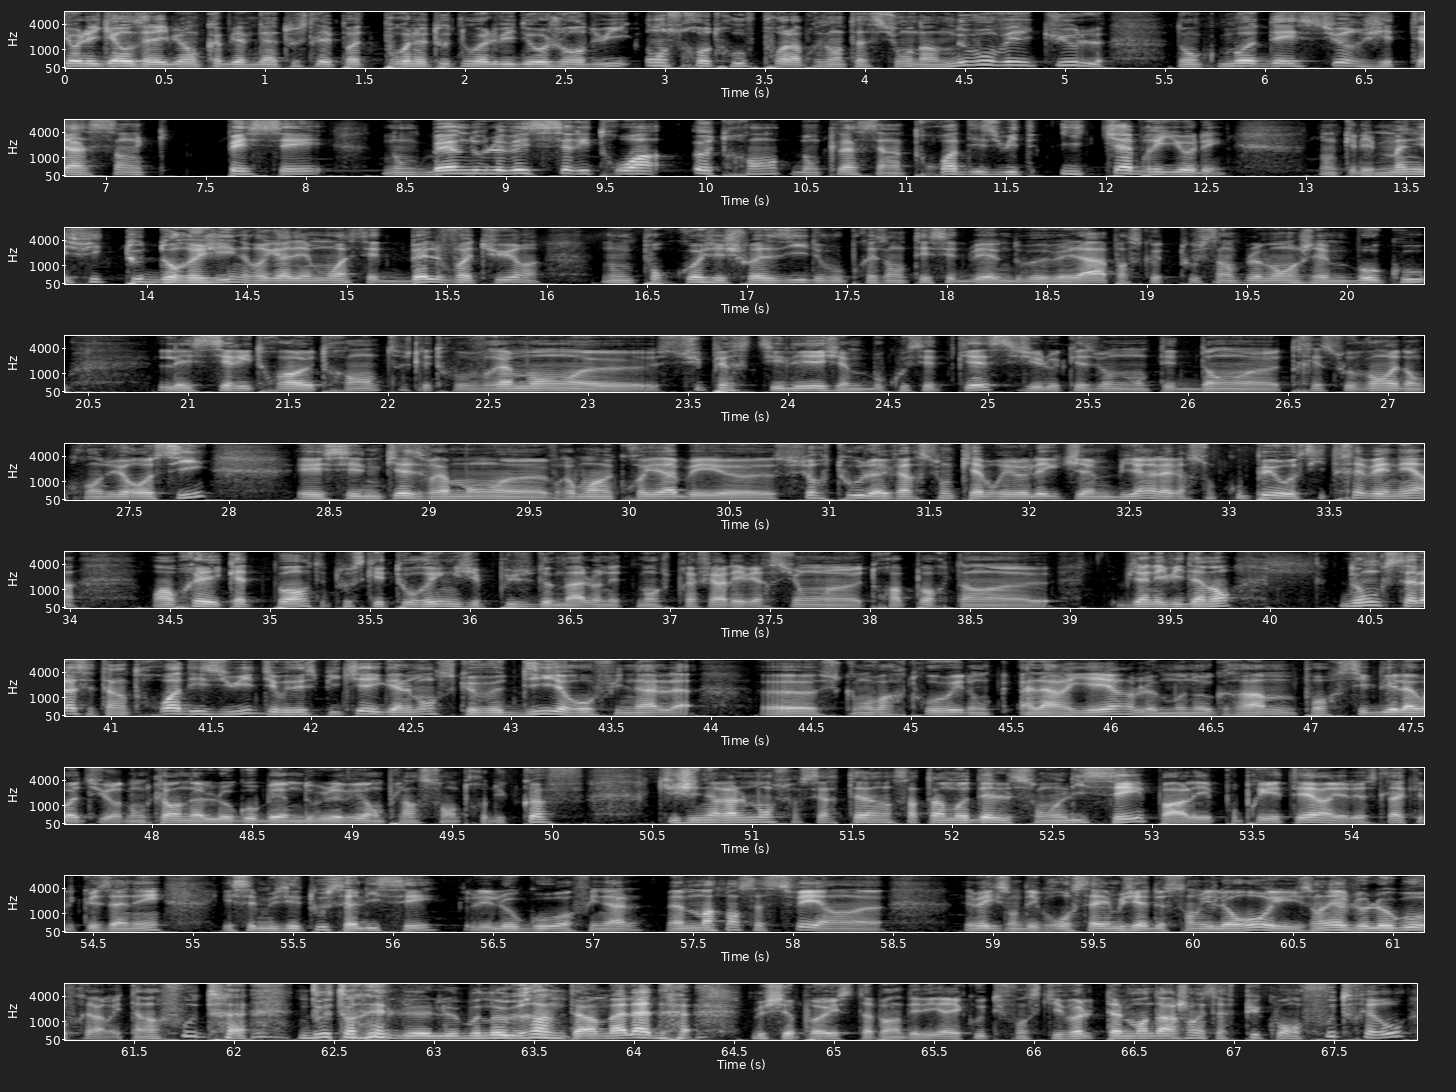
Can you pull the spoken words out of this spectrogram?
Yo les gars, vous allez bien encore Bienvenue à tous les potes pour une toute nouvelle vidéo aujourd'hui. On se retrouve pour la présentation d'un nouveau véhicule, donc modé sur GTA 5 PC, donc BMW série 3 E30. Donc là, c'est un 318i cabriolet. Donc elle est magnifique, toute d'origine. Regardez-moi cette belle voiture. Donc pourquoi j'ai choisi de vous présenter cette BMW là? Parce que tout simplement, j'aime beaucoup les séries 3 E30. Je les trouve vraiment euh, super stylées. J'aime beaucoup cette caisse. J'ai eu l'occasion de monter dedans euh, très souvent et d'en conduire aussi. Et c'est une caisse vraiment, euh, incroyable. Et surtout la version cabriolet que j'aime bien. La version coupée aussi très vénère. Bon, après les 4 portes et tout ce qui est touring, j'ai plus de mal. Honnêtement, je préfère les versions 3 portes, hein, bien évidemment. Donc celle-là c'est un 318 et vous expliquer également ce que veut dire au final euh, ce qu'on va retrouver donc à l'arrière, le monogramme pour sigler la voiture. Donc là on a le logo BMW en plein centre du coffre qui généralement sur certains, modèles sont lissés par les propriétaires il y a de cela quelques années. Ils s'amusaient tous à lisser les logos au final. Même maintenant ça se fait. Hein. Les mecs ils ont des grosses AMG à 200 000 euros et ils enlèvent le logo frère mais t'es un foot D'où t'enlèves le, monogramme? T'es un malade Mais je sais pas ils se tapent un délire écoute ils font ce qu'ils veulent Tellement d'argent ils savent plus quoi en foot frérot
